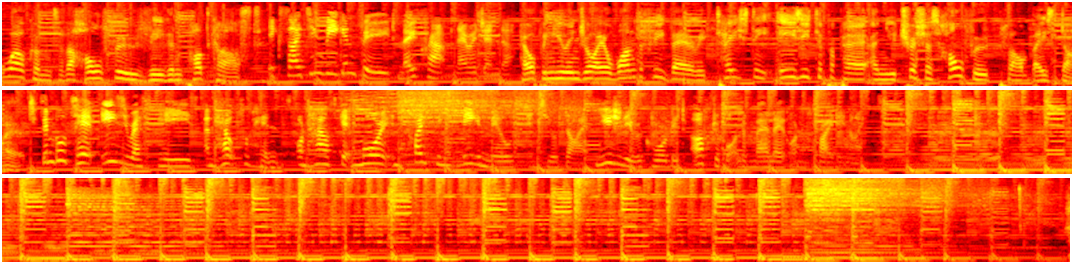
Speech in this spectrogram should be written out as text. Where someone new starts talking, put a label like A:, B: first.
A: Welcome to the Whole Food Vegan Podcast,
B: Exciting vegan food, no crap, no agenda.
A: helping you enjoy a wonderfully varied, tasty, easy to prepare, and nutritious whole food plant based diet.
B: Simple tip, easy recipes, and helpful hints on how to get more enticing vegan meals into your diet. Usually recorded after a bottle of Merlot on a Friday night.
